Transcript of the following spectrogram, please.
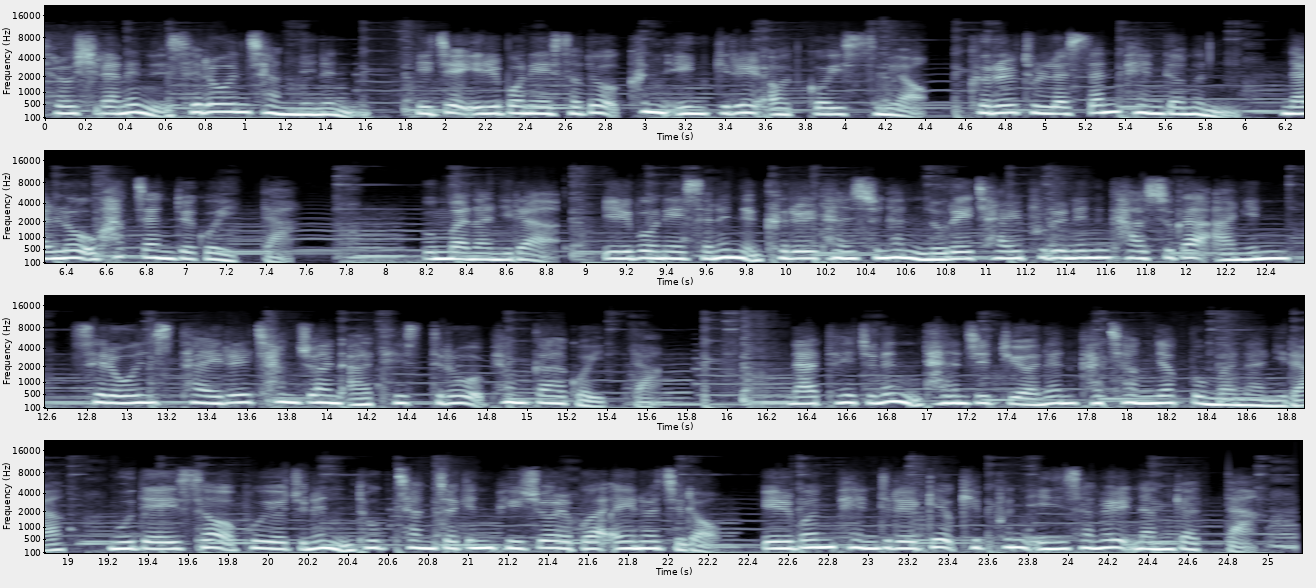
트롯이라는 새로운 장르는 이제 일본에서도 큰 인기를 얻고 있으며 그를 둘러싼 팬덤은 날로 확장되고 있다. 뿐만 아니라 일본에서는 그를 단순한 노래 잘 부르는 가수가 아닌 새로운 스타일을 창조한 아티스트로 평가하고 있다. 나태주는 단지 뛰어난 가창력뿐만 아니라 무대에서 보여주는 독창적인 비주얼과 에너지로 일본 팬들에게 깊은 인상을 남겼다.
